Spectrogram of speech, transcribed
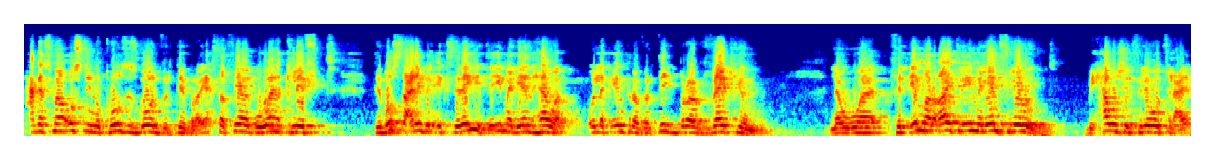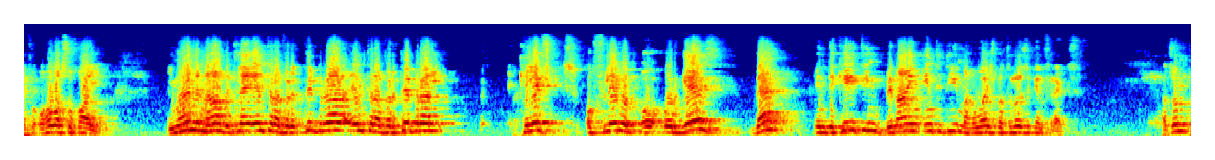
حاجة اسمها osteonecrosis جوه ال vertebra يحصل فيها جواها cleft تبص عليه بال X-ray تلاقيه مليان هواء. يقول لك intravertebral vacuum لو في ال MRI تلاقيه مليان fluid بيحوش ال fluid في الع... وهو supine المهم إن هو بتلاقي intravertebral intravertebral cleft of fluid or gas ده indicating benign entity ما هواش pathological fracture أظن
